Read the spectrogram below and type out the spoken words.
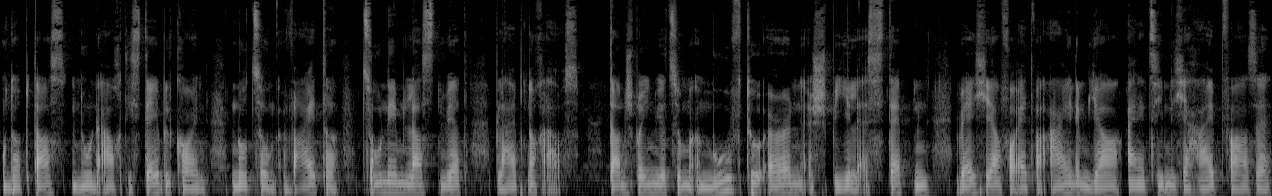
und ob das nun auch die Stablecoin-Nutzung weiter zunehmen lassen wird, bleibt noch aus. Dann springen wir zum Move-to-Earn-Spiel Steppen, welches ja vor etwa einem Jahr eine ziemliche Hypephase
